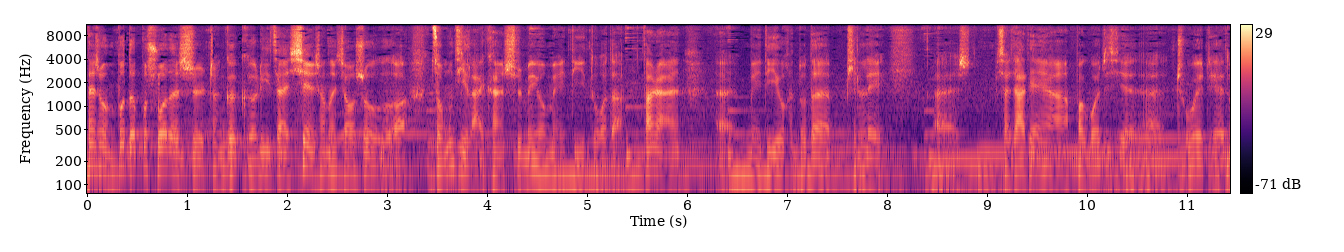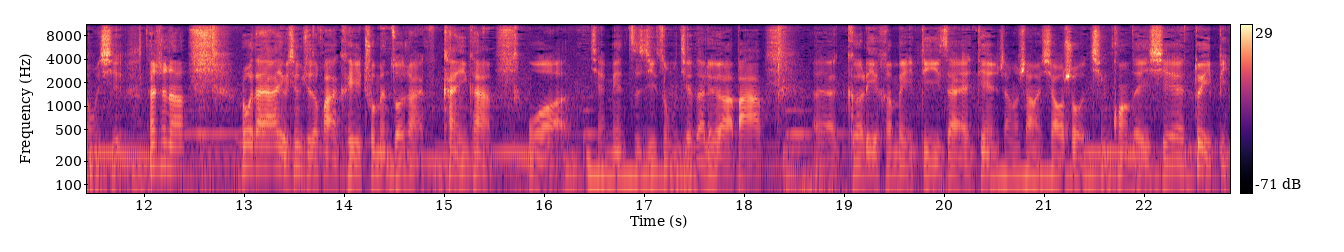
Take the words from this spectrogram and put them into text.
但是我们不得不说的是，整个格力在线上的销售额总体来看是没有美的多的。当然，呃，美的有很多的品类，呃，小家电呀，包括这些呃厨卫这些东西。但是呢，如果大家有兴趣的话，可以出门左转看一看我前面自己总结的六幺八，呃，格力和美的在电商上销售情况的一些对比。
